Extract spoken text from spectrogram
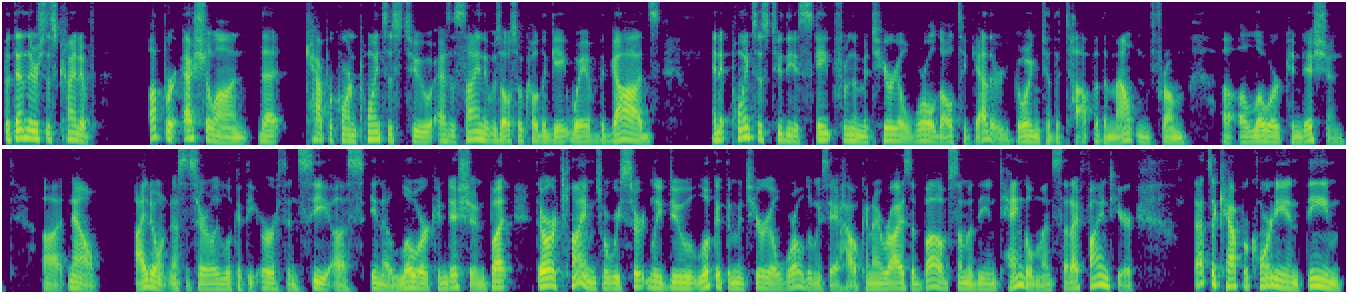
but then there's this kind of upper echelon that Capricorn points us to as a sign that was also called the gateway of the gods. And it points us to the escape from the material world altogether, going to the top of the mountain from a, a lower condition. Uh, now, I don't necessarily look at the earth and see us in a lower condition, but there are times where we certainly do look at the material world and we say, how can I rise above some of the entanglements that I find here? That's a Capricornian theme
